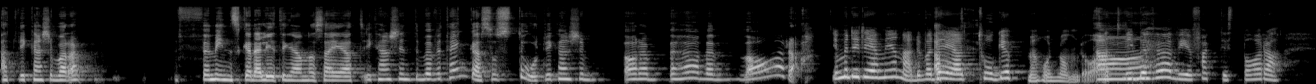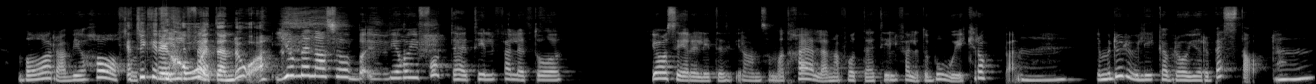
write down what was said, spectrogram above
att vi kanske bara förminskar det lite grann och säger att vi kanske inte behöver tänka så stort, vi kanske bara behöver vara. ja men det är det jag menar. Det var det Att- jag tog upp med honom då. Ja. Att vi behöver ju faktiskt bara vara. Vi har fått Jag tycker det är tillfälle- ändå. Jo men alltså, vi har ju fått det här tillfället och jag ser det lite grann som att själen har fått det här tillfället att bo i kroppen. Mm. Ja men då är det väl lika bra att göra det bästa av det. Mm.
